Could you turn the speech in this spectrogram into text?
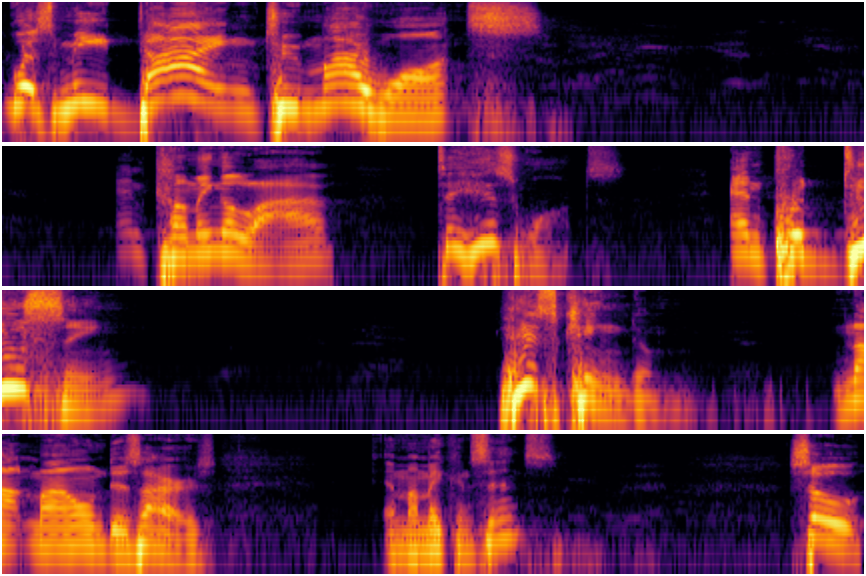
was me dying to my wants and coming alive to his wants and producing his kingdom, not my own desires. Am I making sense? So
